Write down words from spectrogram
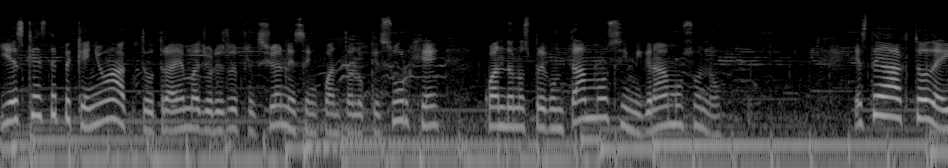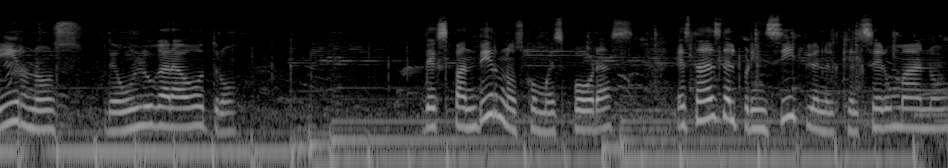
Y es que este pequeño acto trae mayores reflexiones en cuanto a lo que surge cuando nos preguntamos si migramos o no. Este acto de irnos de un lugar a otro, de expandirnos como esporas, está desde el principio en el que el ser humano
